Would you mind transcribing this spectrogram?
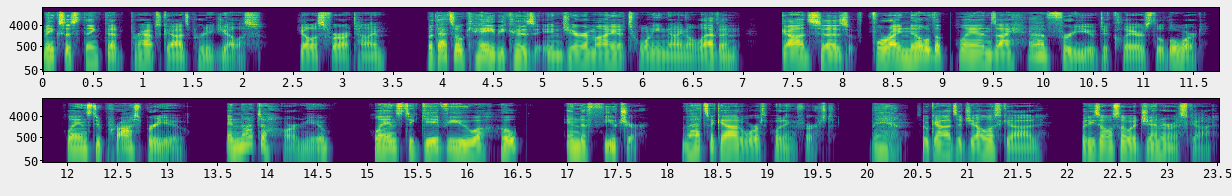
makes us think that perhaps God's pretty jealous, jealous for our time. But that's okay because in Jeremiah 29:11, God says, "For I know the plans I have for you," declares the Lord. Plans to prosper you and not to harm you, plans to give you a hope and a future. That's a God worth putting first. Man, so God's a jealous God, but he's also a generous God.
